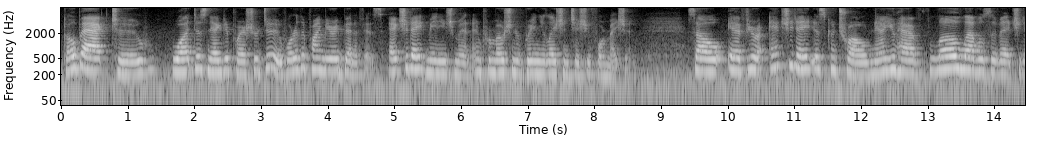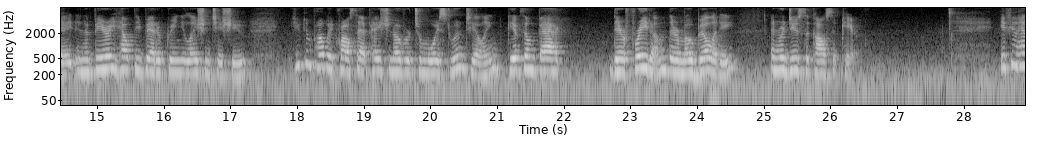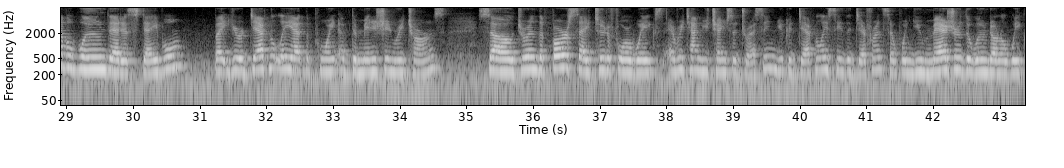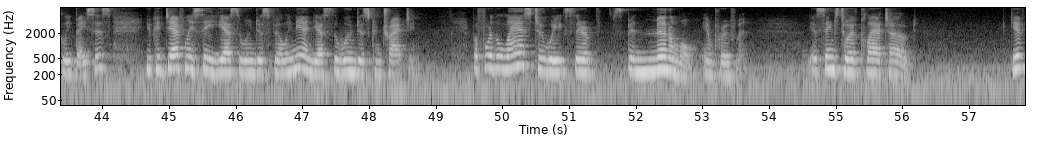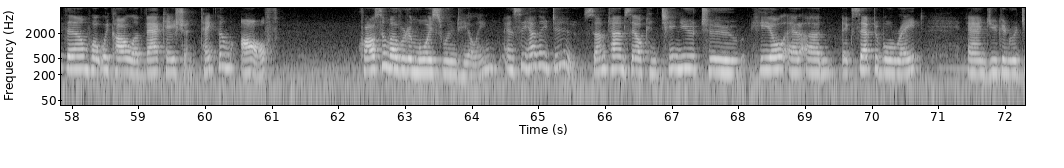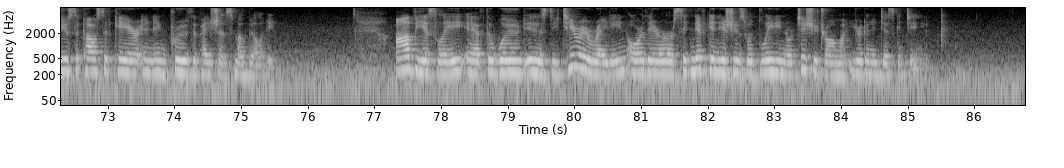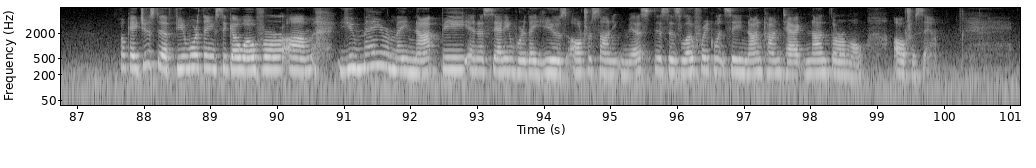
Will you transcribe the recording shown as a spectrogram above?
Go back to what does negative pressure do? What are the primary benefits? Exudate management and promotion of granulation tissue formation. So if your exudate is controlled, now you have low levels of exudate in a very healthy bed of granulation tissue, you can probably cross that patient over to moist wound healing, give them back their freedom, their mobility, and reduce the cost of care. If you have a wound that is stable, but you're definitely at the point of diminishing returns, so during the first, say, two to four weeks, every time you change the dressing, you could definitely see the difference. And when you measure the wound on a weekly basis, you could definitely see yes, the wound is filling in, yes, the wound is contracting. But for the last two weeks, there's been minimal improvement. It seems to have plateaued. Give them what we call a vacation. Take them off cross them over to moist wound healing and see how they do. Sometimes they'll continue to heal at an acceptable rate, and you can reduce the cost of care and improve the patient's mobility. Obviously, if the wound is deteriorating or there are significant issues with bleeding or tissue trauma, you're going to discontinue. Okay, just a few more things to go over. Um, you may or may not be in a setting where they use ultrasonic mist. This is low frequency, non contact, non thermal ultrasound.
